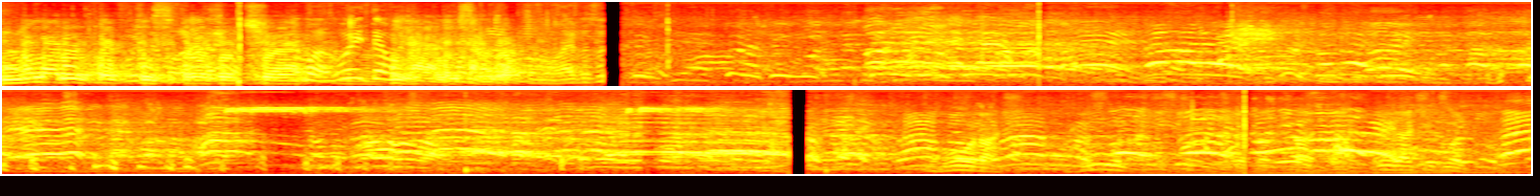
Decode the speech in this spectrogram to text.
Numărul 18, Mă, uite mă. Mihai Alexandru. Ai văzut? я чуть-чуть.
